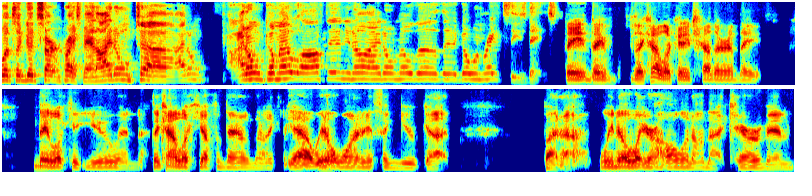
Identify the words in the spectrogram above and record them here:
What's a good starting price, man? I don't. uh I don't. I don't come out often. You know, I don't know the the going rates these days. They they they kind of look at each other and they they look at you and they kind of look you up and down. And they're like, "Yeah, we don't want anything you've got, but uh we know what you're hauling on that caravan.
